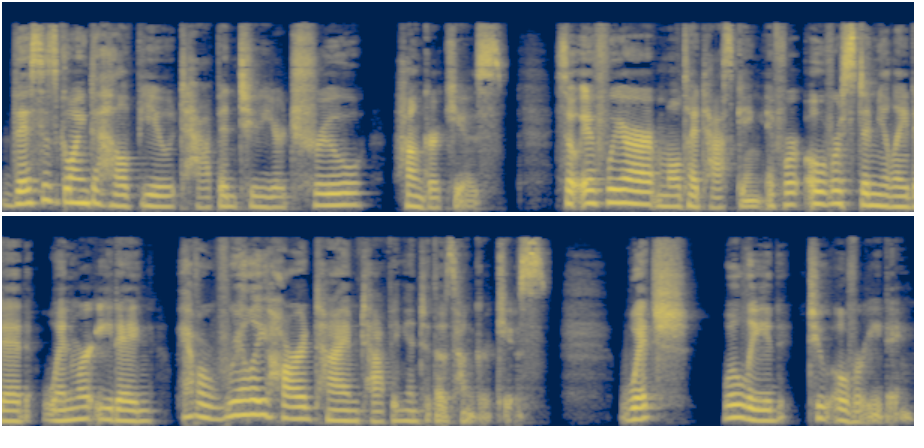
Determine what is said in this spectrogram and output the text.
This is going to help you tap into your true hunger cues. So if we are multitasking, if we're overstimulated when we're eating, we have a really hard time tapping into those hunger cues, which will lead to overeating.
